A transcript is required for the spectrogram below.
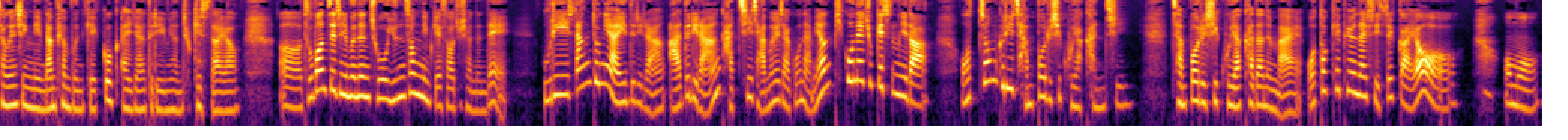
정은식님 남편분께 꼭 알려드리면 좋겠어요. 어, 두 번째 질문은 조윤성님께서 주셨는데, 우리 쌍둥이 아이들이랑 아들이랑 같이 잠을 자고 나면 피곤해 죽겠습니다. 어쩜 그리 잠버릇이 고약한지. 잠버릇이 고약하다는 말 어떻게 표현할 수 있을까요? 어머,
